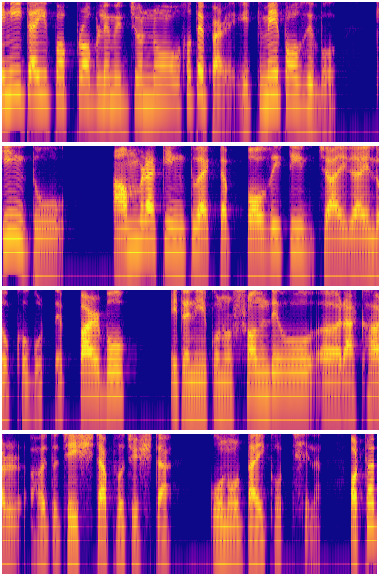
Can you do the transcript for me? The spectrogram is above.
এনি টাইপ অফ প্রবলেমের জন্য হতে পারে। ইট মে পসিবল কিন্তু আমরা কিন্তু একটা পজিটিভ জায়গায় লক্ষ্য করতে পারব। এটা নিয়ে কোনো সন্দেহ রাখার হয়তো চেষ্টা, প্রচেষ্টা কোনোটাই করছি না। অর্থাৎ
